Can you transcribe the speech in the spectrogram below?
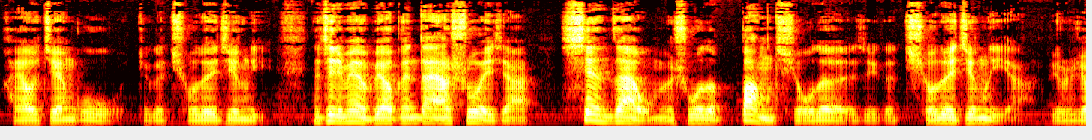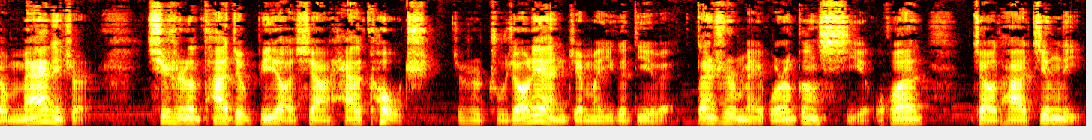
还要兼顾这个球队经理。那这里面有必要跟大家说一下，现在我们说的棒球的这个球队经理啊，比如说叫 manager，其实呢，他就比较像 head coach，就是主教练这么一个地位，但是美国人更喜欢叫他经理。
